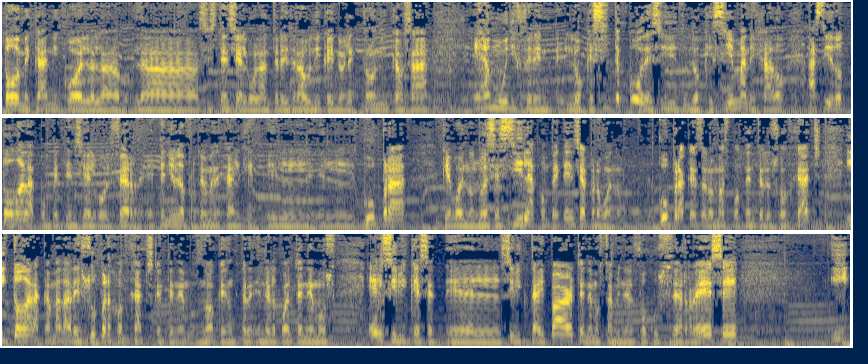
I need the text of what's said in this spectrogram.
todo mecánico, la, asistencia del volante era hidráulica y no electrónica, o sea, era muy diferente. Lo que sí te puedo decir, lo que sí he manejado, ha sido toda la competencia del Golf. He tenido la oportunidad de manejar el Cupra, que bueno, no es así la competencia, pero bueno, Cupra, que es de lo más potente de los hot hatch, y toda la camada de super hot hatch que tenemos, ¿no? Que, en el cual tenemos el Civic, el Civic Type R, tenemos también el Focus RS. Y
